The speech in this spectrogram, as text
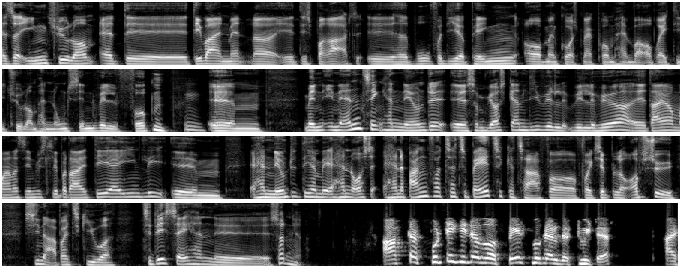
altså ingen tvivl om, at øh, det var en mand, der øh, desperat øh, havde brug for de her penge, og man kunne også mærke på, om han var oprigtig i tvivl om, han nogensinde ville få dem. Mm. Øhm, men en anden ting, han nævnte, øh, som vi også gerne lige ville, ville høre øh, dig om, Anders, inden vi slipper dig, det er egentlig, øh, at han nævnte det her med, at han også at han er bange for at tage tilbage til Katar for for eksempel at opsøge sine arbejdsgiver. Til det sagde han øh, sådan her. After putting it on the Facebook and the Twitter, I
